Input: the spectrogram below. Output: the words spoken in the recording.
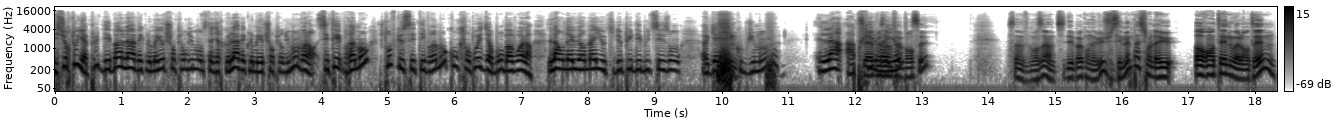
Mais surtout, il n'y a plus de débat là avec le maillot de champion du monde. C'est-à-dire que là, avec le maillot de champion du monde, voilà, c'était vraiment, je trouve que c'était vraiment concret. On pouvait se dire, bon, bah voilà, là, on a eu un maillot qui, depuis le début de saison, euh, gagnait les Coupes du Monde. Là, a pris C'est à le quoi ça me fait maillot. penser? Ça me fait penser à un petit débat qu'on a vu. Je sais même pas si on l'a eu hors antenne ou à l'antenne.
